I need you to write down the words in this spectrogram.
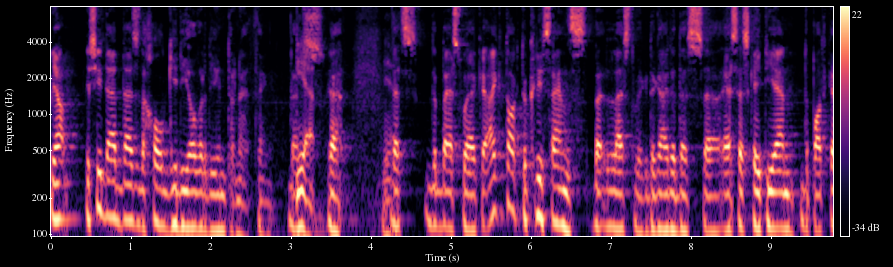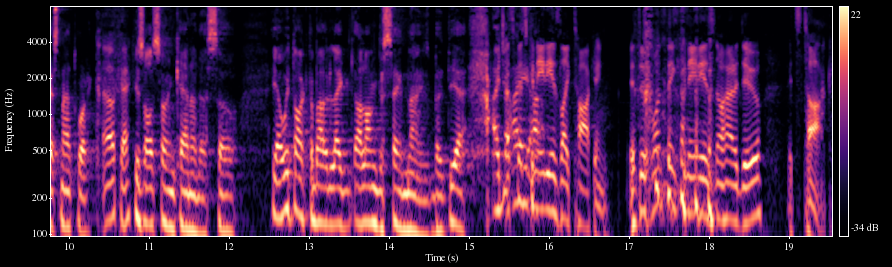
Yeah, you see that that's the whole giddy over the internet thing. That's, Yeah. yeah, Yeah. that's the best way. I, can. I talked to Chris but last week, the guy that does uh, SSKTN, the podcast network. Okay. he's also in Canada, so yeah, we talked about like along the same lines. But yeah, I just because I- Canadians like talking. If there's one thing Canadians know how to do, it's talk.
